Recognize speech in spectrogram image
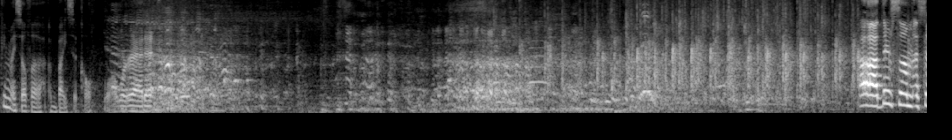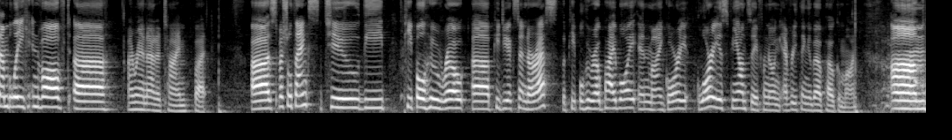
Just give myself a, a bicycle while we're at it. Uh, there's some assembly involved. Uh, I ran out of time, but uh, special thanks to the people who wrote uh, pg-extend-rs, the people who wrote PyBoy, and my glorious fiance for knowing everything about Pokemon. Um,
